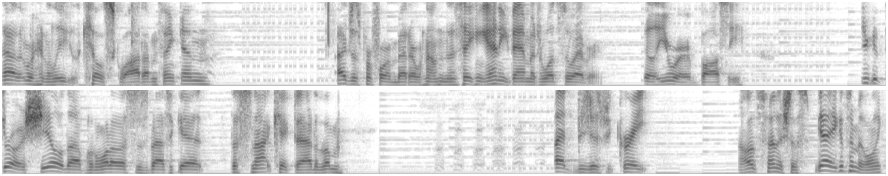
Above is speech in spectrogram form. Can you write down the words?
Now that we're in a kill squad, I'm thinking I just perform better when I'm not taking any damage whatsoever. Bill, you were bossy. You could throw a shield up when one of us is about to get the snot kicked out of them. That'd be just be great. Now let's finish this. Yeah, you can send me the link.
